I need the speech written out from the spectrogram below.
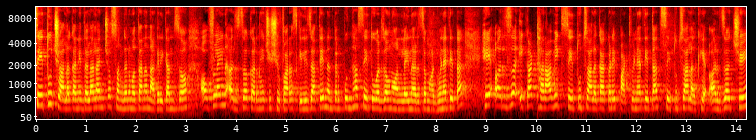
सेतू चालक आणि दलालांच्या संगनमतानं नागरिकांचं ऑफलाईन अर्ज करण्याची शिफारस केली जाते. नंतर पुन्हा सेतूवर जाऊन ऑनलाईन अर्ज मागविण्यात येतात. हे अर्ज एका ठराविक सेतू चालकाकडे पाठविण्यात येतात. सेतू चालक हे अर्जाचे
